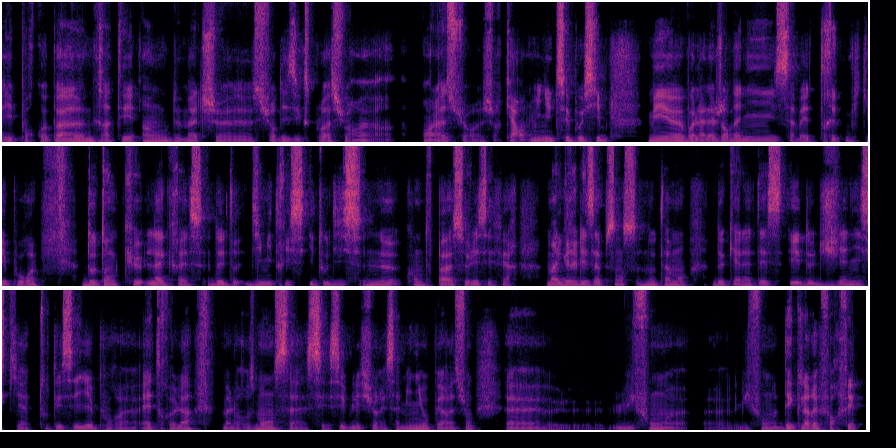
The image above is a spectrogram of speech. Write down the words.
et pourquoi pas gratter un ou deux matchs sur des exploits sur voilà, sur, sur 40 minutes, c'est possible. Mais euh, voilà, la Jordanie, ça va être très compliqué pour eux. D'autant que la Grèce de Dimitris Itoudis ne compte pas se laisser faire, malgré les absences, notamment de Calates et de Giannis, qui a tout essayé pour euh, être là. Malheureusement, ça, ses, blessures et sa mini-opération euh, lui, font, lui font déclarer forfait.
